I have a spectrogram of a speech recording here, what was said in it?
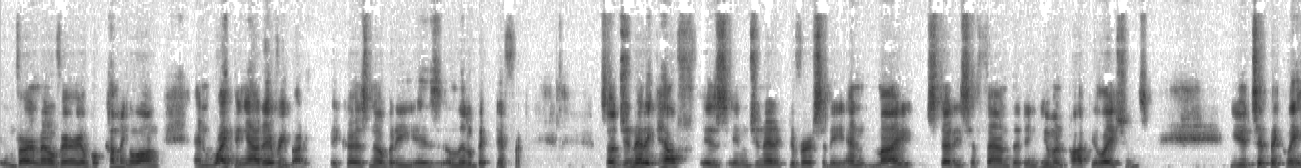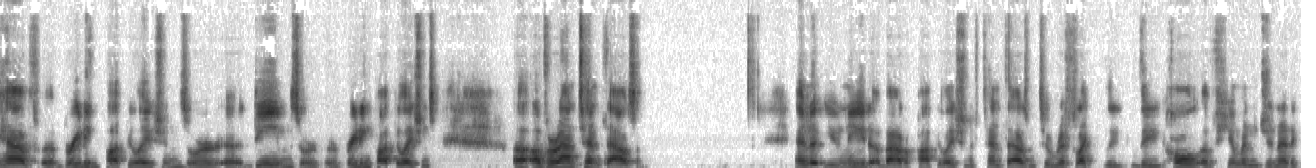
environmental variable coming along and wiping out everybody because nobody is a little bit different. So genetic health is in genetic diversity, and my studies have found that in human populations, you typically have uh, breeding populations or uh, demes or, or, breeding populations uh, of around 10,000. And you need about a population of 10,000 to reflect the, the whole of human genetic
